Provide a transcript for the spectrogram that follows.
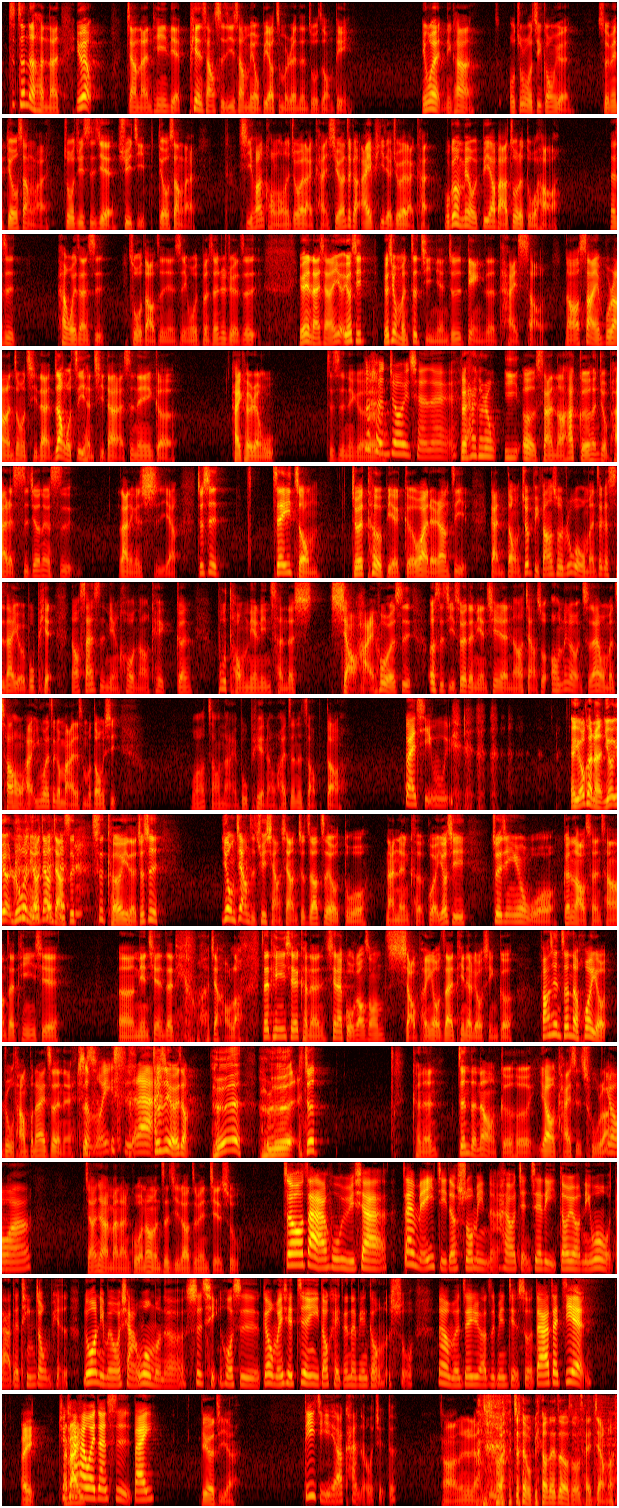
这真的很难，因为讲难听一点，片商实际上没有必要这么认真做这种电影。因为你看，我《侏罗纪公园》随便丢上来，《侏罗纪世界》续集丢上来，喜欢恐龙的就会来看，喜欢这个 IP 的就会来看。我根本没有必要把它做的多好啊。但是《捍卫战士》做到这件事情，我本身就觉得这有点难想象，尤尤其尤其我们这几年就是电影真的太少了。然后上一部让人这么期待，让我自己很期待的是那一个《骇客任务》，就是那个那很久以前哎、对，《骇客任务》一二三，然后他隔很久拍了四，就那个四烂的跟屎一样，就是这一种就会特别格外的让自己感动。就比方说，如果我们这个时代有一部片，然后三十年后，然后可以跟不同年龄层的小小孩，或者是二十几岁的年轻人，然后讲说，哦，那个时代我们超红，还因为这个买了什么东西。我要找哪一部片呢、我还真的找不到。怪奇物语》哎、有可能有有，如果你要这样讲是是可以的，就是用这样子去想象，就知道这有多难能可贵。尤其最近，因为我跟老陈常常在听一些呃年轻人在听，我这样好老，在听一些可能现在国高中小朋友在听的流行歌，发现真的会有乳糖不耐症哎、就是什么意思啦？就是有一种呵呵，就可能真的那种隔阂要开始出来了。有啊。讲一讲还蛮难过。那我们这集到这边结束。最后再来呼吁一下，在每一集的说明栏还有简介里都有你问我答的听众篇。如果你们有想问我们的事情，或是给我们一些建议，都可以在那边跟我们说。那我们这一集到这边结束了，大家再见。哎、去看《捍卫战士》，拜。第二集啊，第一集也要看呢、我觉得。啊，那就两集吧。这有必要在这种时候才讲吗？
